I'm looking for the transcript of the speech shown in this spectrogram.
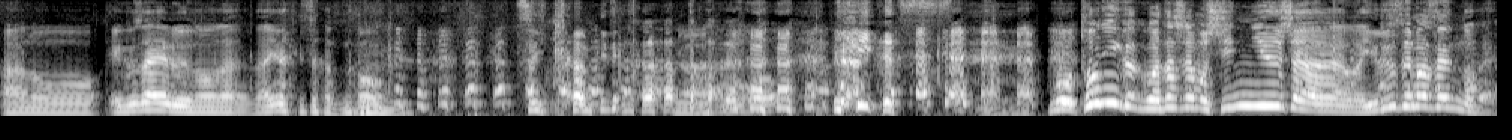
う、あの、 EXILE のな何々さんの、ツイッター見てたらとかでもいいです。もうとにかく私はもう侵入者は許せませんので。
